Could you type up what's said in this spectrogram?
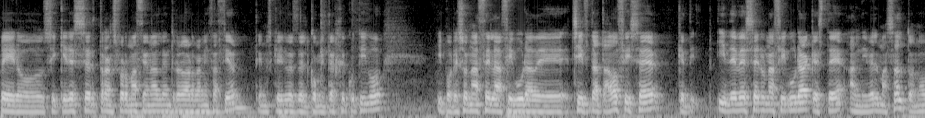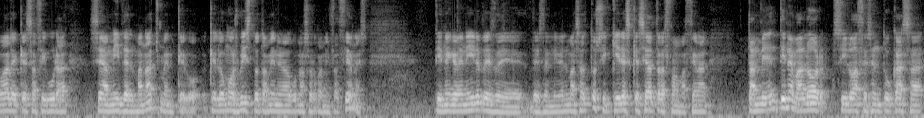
pero si quieres ser transformacional dentro de la organización, tienes que ir desde el comité ejecutivo y por eso nace la figura de Chief Data Officer, que y debe ser una figura que esté al nivel más alto. No vale que esa figura sea middle management, que, que lo hemos visto también en algunas organizaciones. Tiene que venir desde, desde el nivel más alto si quieres que sea transformacional. También tiene valor si lo haces en tu casa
